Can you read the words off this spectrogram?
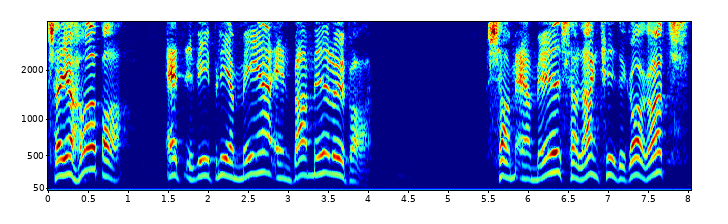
Så jeg håber, at vi bliver mere end bare medløbere, som er med så lang tid det går godt,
